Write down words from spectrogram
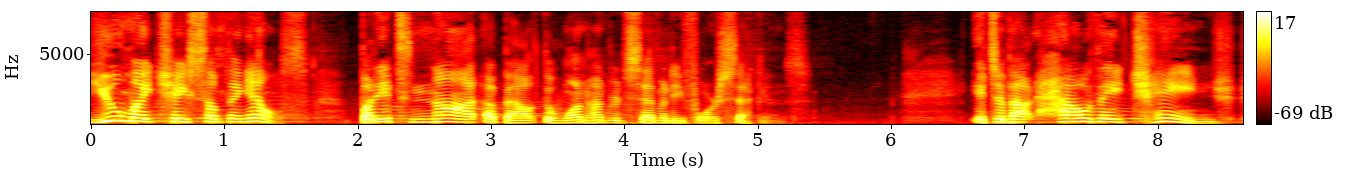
You might chase something else, but it's not about the 174 seconds. It's about how they change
